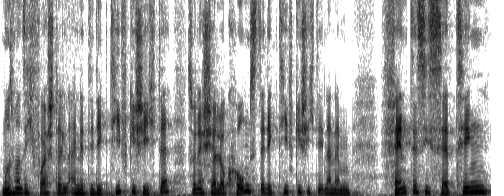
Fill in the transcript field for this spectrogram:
muss man sich vorstellen, eine Detektivgeschichte, so eine Sherlock Holmes-Detektivgeschichte in einem Fantasy-Setting.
